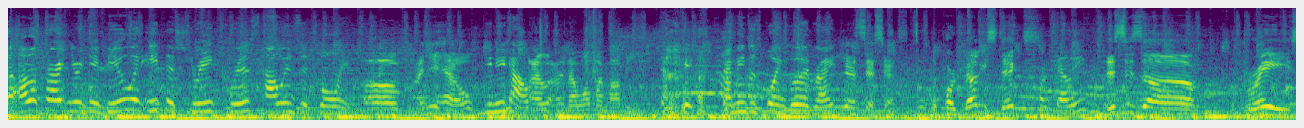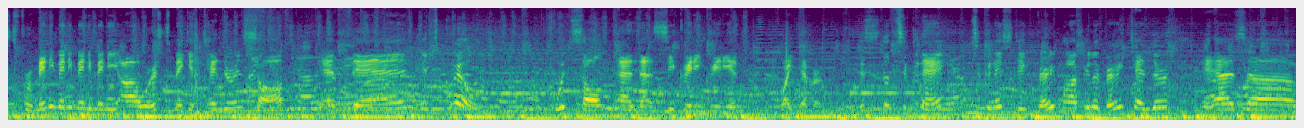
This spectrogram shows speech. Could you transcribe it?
The a la carte, your debut at Eat the Street, Chris, how is it going? Um, I need help. You need help? I, and I want my mommy. that means it's going good, right? Yes, yes, yes. The pork belly sticks. Pork belly? This is uh, braised for many, many, many, many hours to make it tender and soft. And then it's grilled with salt and that secret ingredient, white pepper. This is the tsukune. Tsukune stick, very popular, very tender. It has uh,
